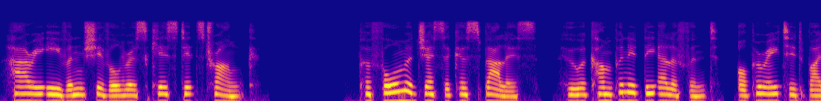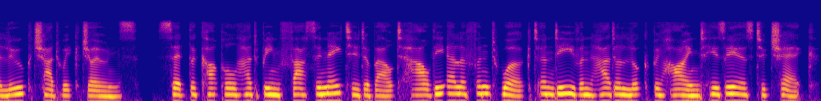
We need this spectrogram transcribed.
Harry even chivalrous kissed its trunk. Performer Jessica Spallis, who accompanied the elephant, operated by Luke Chadwick Jones, said the couple had been fascinated about how the elephant worked and even had a look behind his ears to check.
